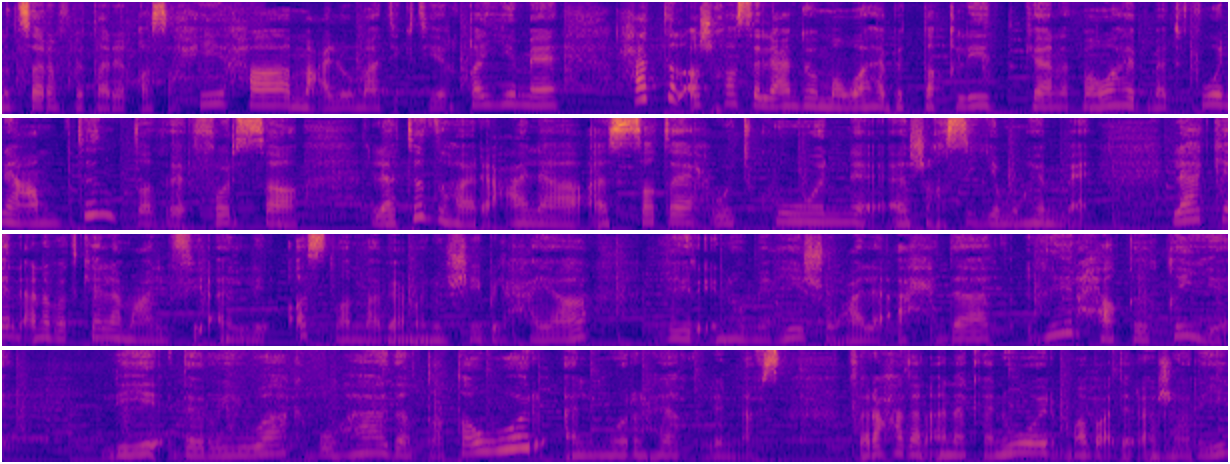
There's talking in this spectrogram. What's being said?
نتصرف بطريقة صحيحة معلومات كتير قيمة. حتى الأشخاص اللي عندهم مواهب التقليد كانت مواهب مدفونة عم تنتظر فرصة لتظهر على السطح وتكون شخصية مهمة. لكن أنا بتكلم عن الفئة اللي أصلا ما بيعملوا شيء بالحياة غير إنهم يعيشوا على أحداث غير حقيقية. ليقدروا يواكبوا هذا التطور المرهق للنفس. صراحة أنا كنور ما بقدر أجاريه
